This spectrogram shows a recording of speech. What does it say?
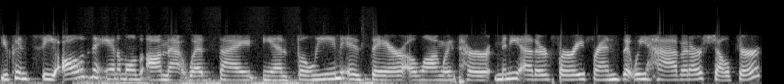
You can see all of the animals on that website, and Feline is there along with her many other furry friends that we have at our shelter.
